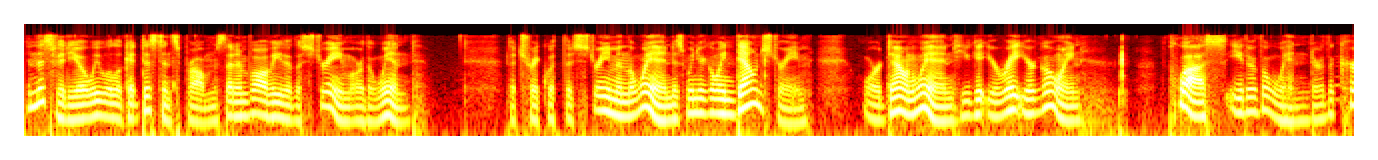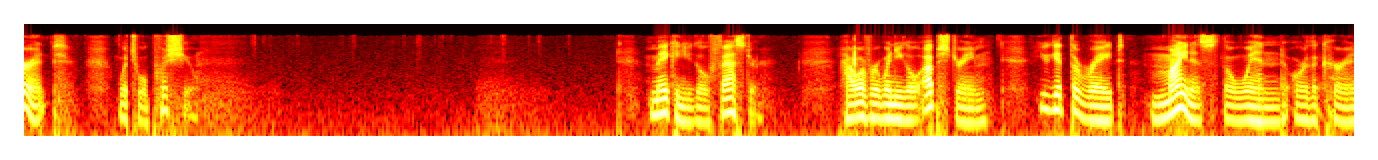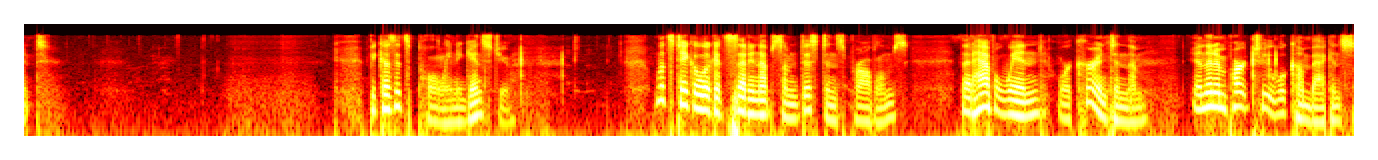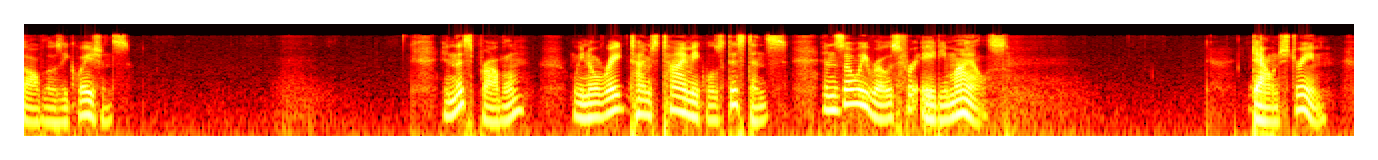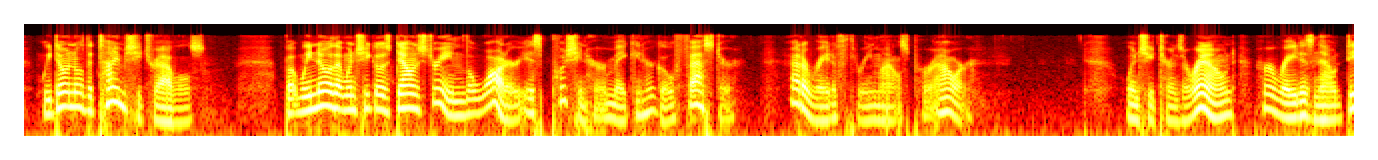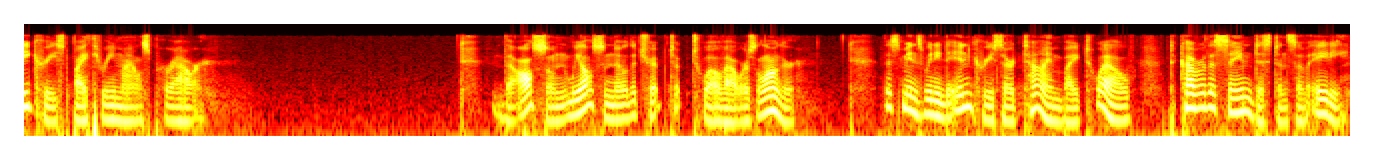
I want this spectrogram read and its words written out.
In this video, we will look at distance problems that involve either the stream or the wind. The trick with the stream and the wind is when you're going downstream or downwind, you get your rate you're going plus either the wind or the current, which will push you, making you go faster. However, when you go upstream, you get the rate minus the wind or the current, because it's pulling against you. Let's take a look at setting up some distance problems that have a wind or current in them. And then in part 2, we'll come back and solve those equations. In this problem, we know rate times time equals distance, and Zoe rows for 80 miles. Downstream, we don't know the time she travels, but we know that when she goes downstream, the water is pushing her, making her go faster at a rate of 3 miles per hour. When she turns around, her rate is now decreased by 3 miles per hour. The also, we also know the trip took 12 hours longer. This means we need to increase our time by 12 to cover the same distance of 80.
